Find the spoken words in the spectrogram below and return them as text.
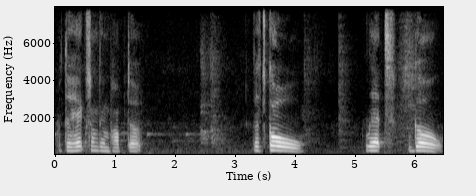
What the heck? Something popped up. Let's go. Let's go.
